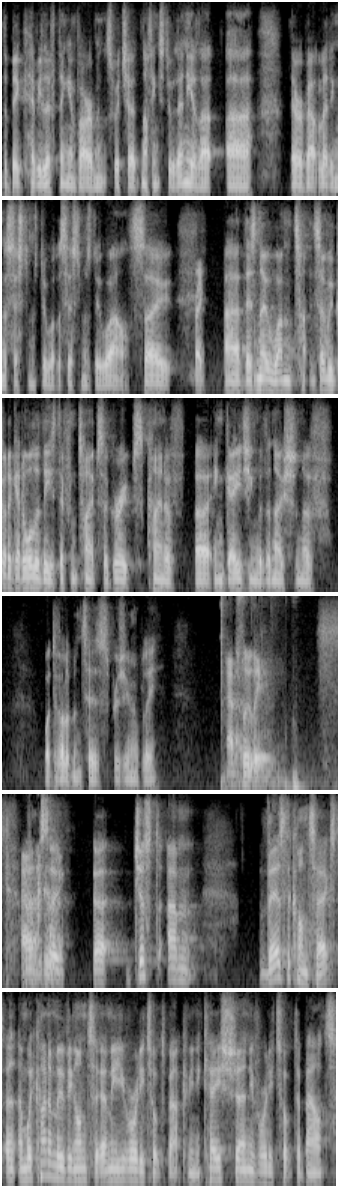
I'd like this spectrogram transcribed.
the big heavy lifting environments, which are nothing to do with any of that. Uh, they're about letting the systems do what the systems do well. So, right uh, there's no one t- so we've got to get all of these different types of groups kind of uh, engaging with the notion of what development is presumably. Absolutely, absolutely. Uh, so just um, there's the context and, and, we're kind of moving on to i mean you've already talked about communication you've already talked about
